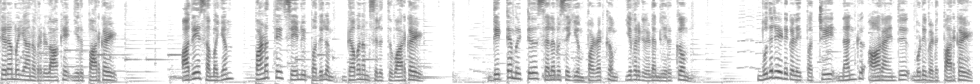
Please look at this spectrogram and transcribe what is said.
திறமையானவர்களாக இருப்பார்கள். அதே சமயம் பணத்தை சேமிப்பதிலும் கவனம் செலுத்துவார்கள். திட்டமிட்டு செலவு செய்யும் பழக்கம் இவர்களிடம் இருக்கும். முதலீடுகளைப் பற்றி நன்கு ஆராய்ந்து முடிவெடுப்பார்கள்.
